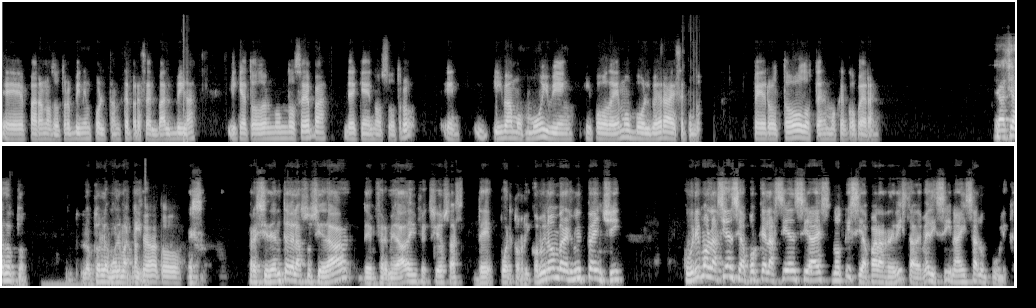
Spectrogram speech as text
Eh, para nosotros es bien importante preservar vida y que todo el mundo sepa de que nosotros eh, íbamos muy bien y podemos volver a ese punto, pero todos tenemos que cooperar. Gracias, doctor. Doctor Lemuel Martínez. Gracias a todos. presidente de la Sociedad de Enfermedades Infecciosas de Puerto Rico. Mi nombre es Luis Penchi. Cubrimos la ciencia porque la ciencia es noticia para Revista de Medicina y Salud Pública.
